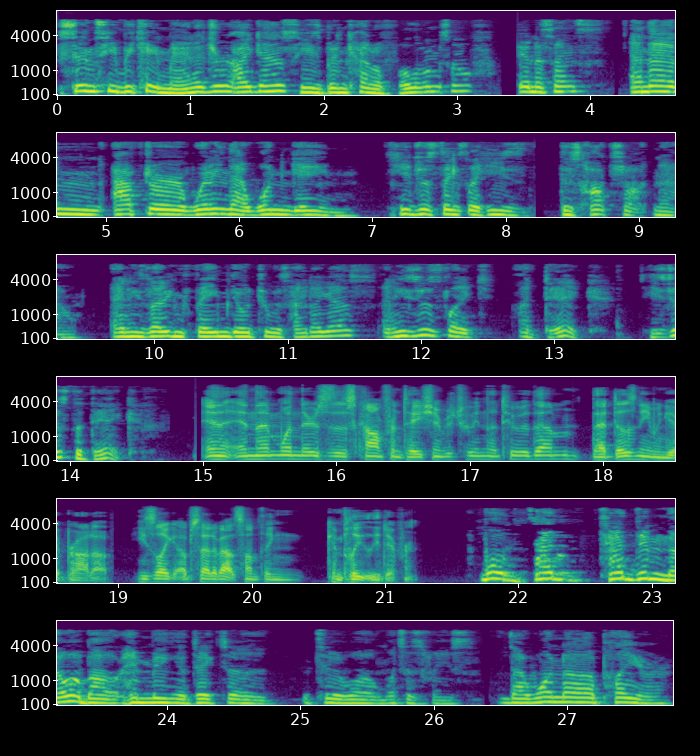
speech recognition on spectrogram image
since he became manager, I guess he's been kind of full of himself in a sense. And then after winning that one game, he just thinks like he's this hot shot now, and he's letting fame go to his head, I guess. And he's just like a dick. He's just a dick. and and then when there's this confrontation between the two of them, that doesn't even get brought up. He's like upset about something completely different. Well, Ted Ted didn't know about him being a dick to to um, what's his face that one uh, player.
